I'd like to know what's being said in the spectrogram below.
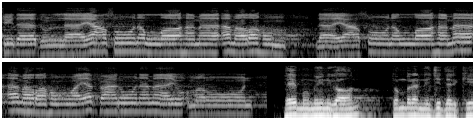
شداد لا يعصون الله ما أمرهم لا يعصون الله ما أمرهم ويفعلون ما يؤمرون হে মুমিনগণ তোমরা নিজেদেরকে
